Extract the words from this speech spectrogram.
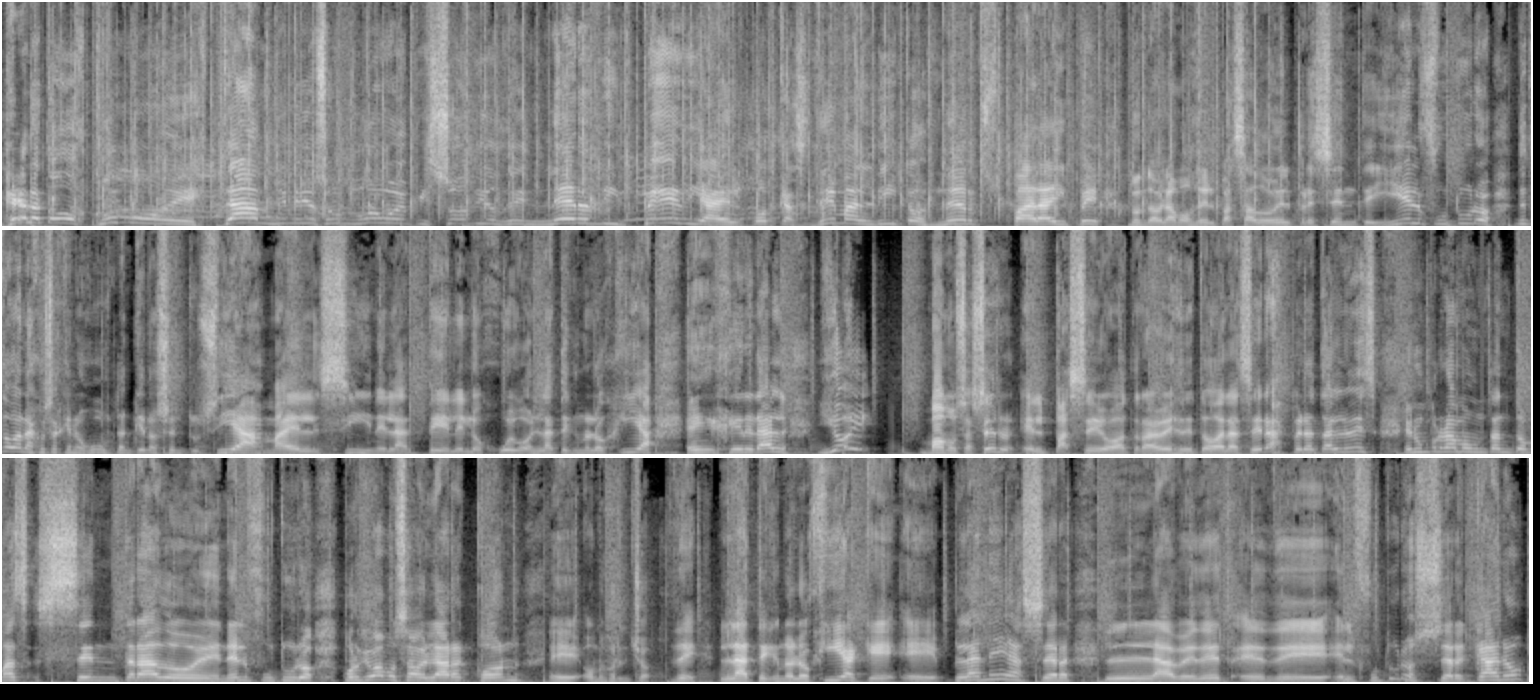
Hola a todos, ¿cómo están? Bienvenidos a un nuevo episodio de Nerdipedia, el podcast de malditos nerds para IP, donde hablamos del pasado, el presente y el futuro, de todas las cosas que nos gustan, que nos entusiasma, el cine, la tele, los juegos, la tecnología en general. Y hoy vamos a hacer el paseo a través de todas las eras, pero tal vez en un programa un tanto más centrado en el futuro, porque vamos a hablar con, eh, o mejor dicho, de la tecnología que eh, planea ser la vedette eh, del futuro cercano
